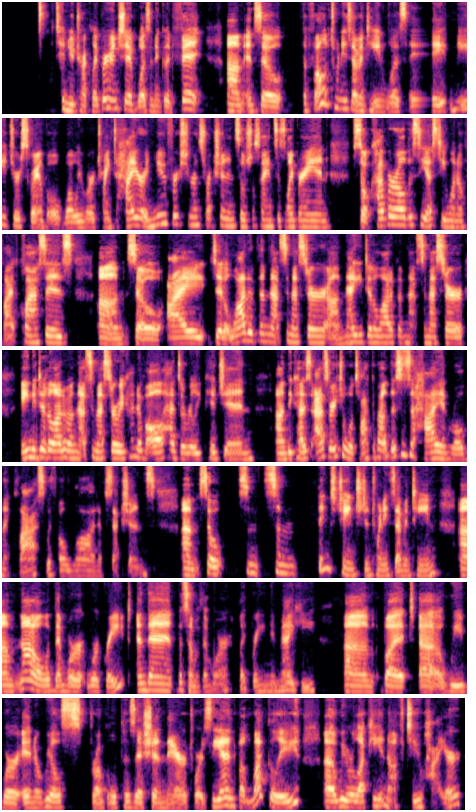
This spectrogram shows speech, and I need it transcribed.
tenure track librarianship wasn't a good fit. Um, and so the fall of 2017 was a, a, major scramble while we were trying to hire a new first year instruction and social sciences librarian, still cover all the CST 105 classes, um, so I did a lot of them that semester. Um, Maggie did a lot of them that semester. Amy did a lot of them that semester. We kind of all had to really pitch in um, because as Rachel will talk about, this is a high enrollment class with a lot of sections. Um, so some, some things changed in 2017. Um, not all of them were, were great. And then, but some of them were like bringing in Maggie. Um, but uh, we were in a real struggle position there towards the end. But luckily, uh, we were lucky enough to hire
